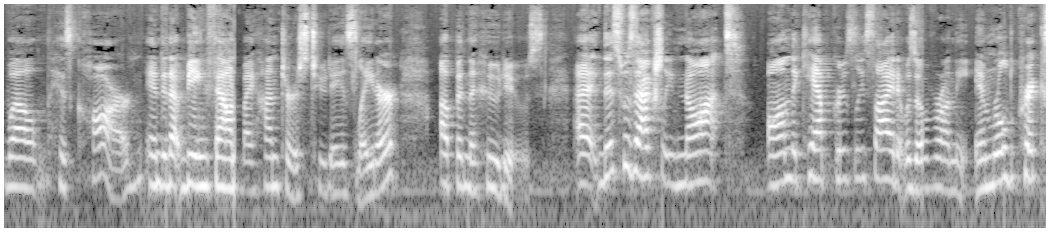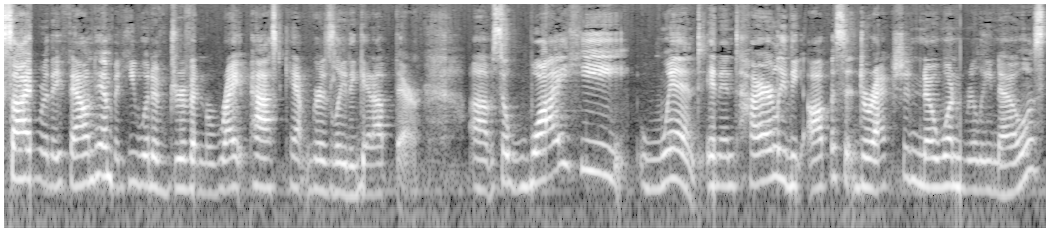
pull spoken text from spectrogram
well, his car ended up being found by hunters two days later up in the Hoodoos. Uh, this was actually not on the Camp Grizzly side, it was over on the Emerald Creek side where they found him, but he would have driven right past Camp Grizzly to get up there. Um, so, why he went in entirely the opposite direction, no one really knows.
